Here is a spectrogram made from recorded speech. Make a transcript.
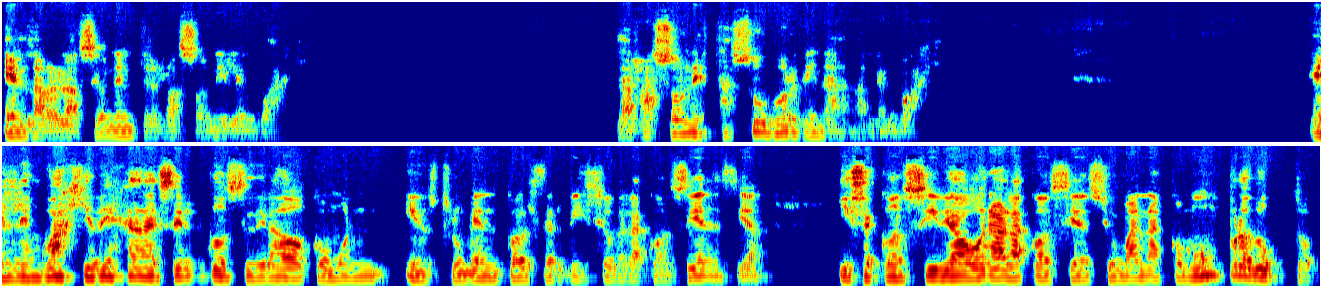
en la relación entre razón y lenguaje. La razón está subordinada al lenguaje. El lenguaje deja de ser considerado como un instrumento al servicio de la conciencia y se concibe ahora la conciencia humana como un producto,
